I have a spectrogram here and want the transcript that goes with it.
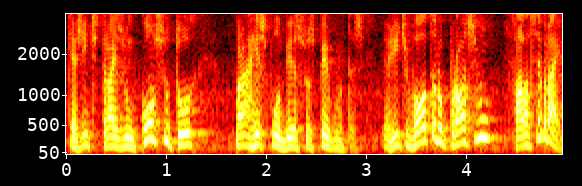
que a gente traz um consultor para responder as suas perguntas. E a gente volta no próximo Fala Sebrae.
